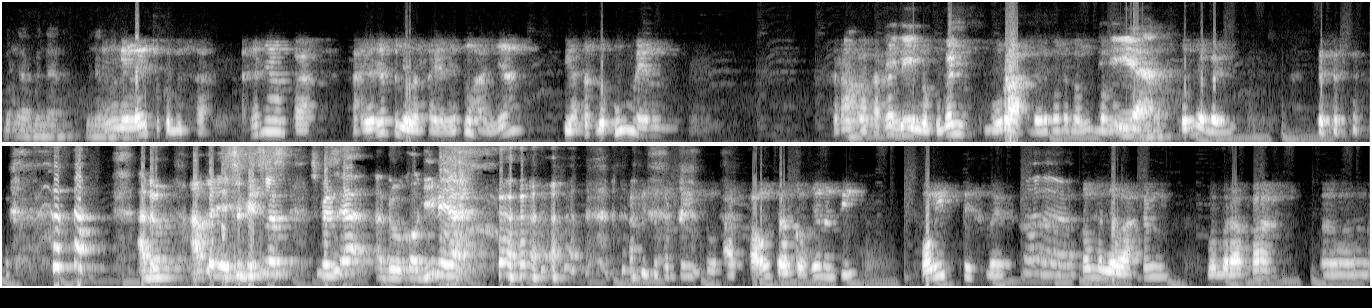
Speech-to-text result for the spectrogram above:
Benar, benar, benar. Nilai cukup besar. Akhirnya apa? akhirnya penyelesaiannya itu hanya di atas dokumen. Kenapa? Oh, Karena ini... dokumen murah daripada bangun bangun. Iya. Ben. aduh, aku jadi speechless. Speechlessnya, aduh kok gini ya? Tapi seperti itu. Atau jatuhnya nanti politis, Ben. Atau menyalahkan beberapa uh,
